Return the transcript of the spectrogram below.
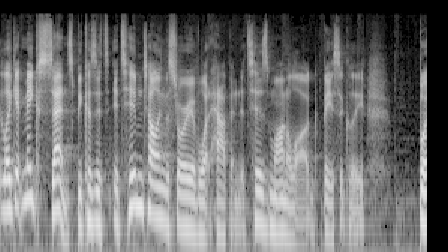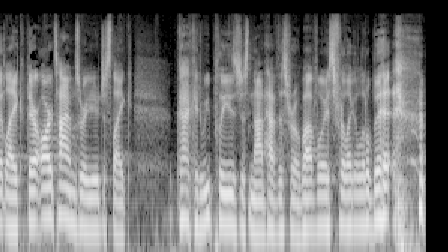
like it makes sense because it's it's him telling the story of what happened. It's his monologue basically. But like there are times where you're just like, God, could we please just not have this robot voice for like a little bit?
